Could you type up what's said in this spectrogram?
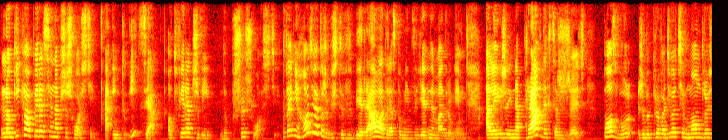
Logika opiera się na przeszłości, a intuicja otwiera drzwi do przyszłości. Tutaj nie chodzi o to, żebyś ty wybierała teraz pomiędzy jednym a drugim, ale jeżeli naprawdę chcesz żyć, pozwól, żeby prowadziła cię mądrość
